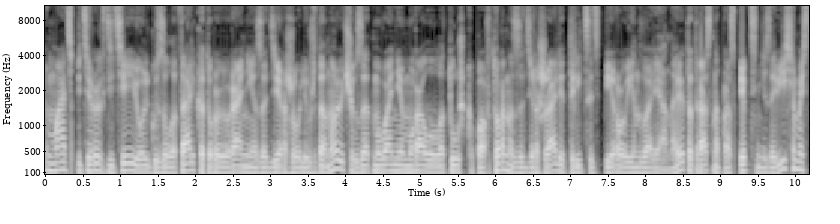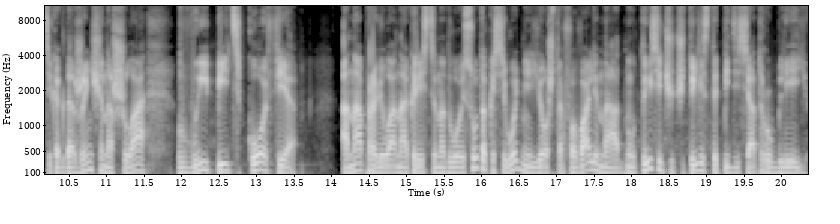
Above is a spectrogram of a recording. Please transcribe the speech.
мать пятерых детей Ольгу Золотарь, которую ранее задерживали в Ждановичах за отмывание мурала «Латушка», повторно задержали 31 января. На этот раз на проспекте Независимости, когда женщина шла выпить кофе. Она провела на окресте на двое суток, и сегодня ее оштрафовали на 1450 рублей.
